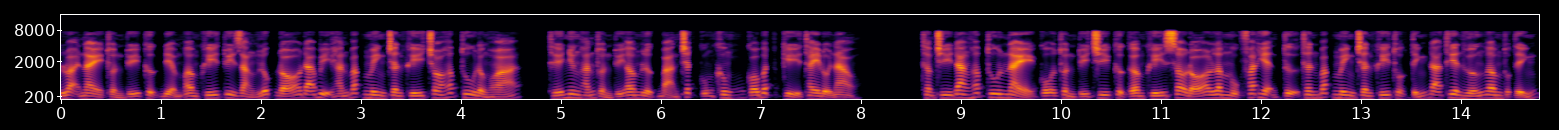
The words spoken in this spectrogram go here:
loại này thuần túy cực điểm âm khí tuy rằng lúc đó đã bị hắn Bắc Minh chân khí cho hấp thu đồng hóa, thế nhưng hắn thuần túy âm lực bản chất cũng không có bất kỳ thay đổi nào. Thậm chí đang hấp thu này cỗ thuần túy chi cực âm khí sau đó Lâm Mục phát hiện tự thân Bắc Minh chân khí thuộc tính đã thiên hướng âm thuộc tính,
